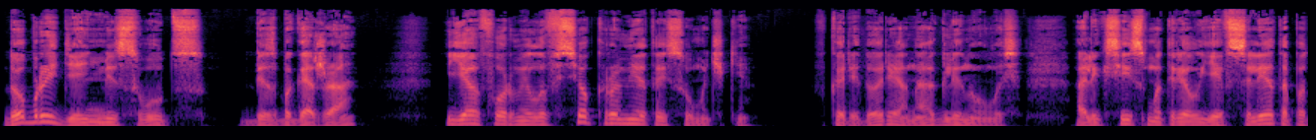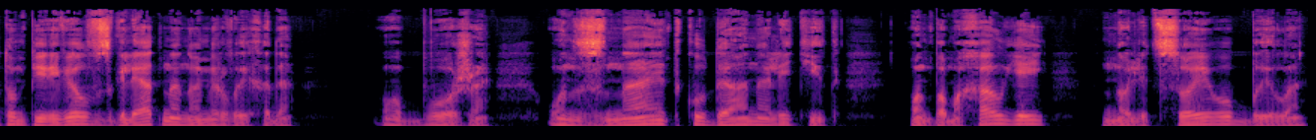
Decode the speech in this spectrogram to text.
«Добрый день, мисс Вудс. Без багажа?» Я оформила все, кроме этой сумочки. В коридоре она оглянулась. Алексей смотрел ей вслед, а потом перевел взгляд на номер выхода. О, Боже! Он знает, куда она летит. Он помахал ей, но лицо его было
